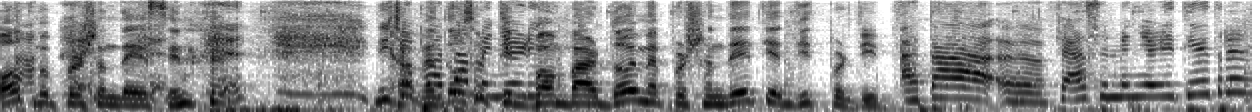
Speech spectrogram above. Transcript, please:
O të më përshëndesin. Diçka kam vendosur t'i bombardoj me përshëndetje ditë për ditë. Ata uh, flasin me njëri tjetrin?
